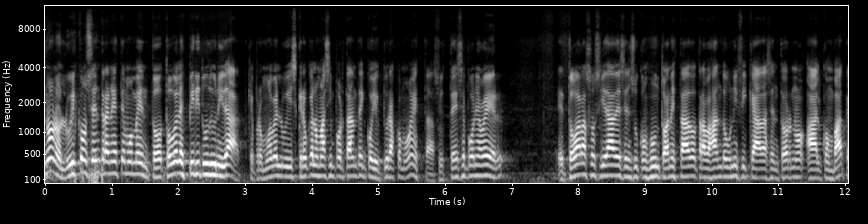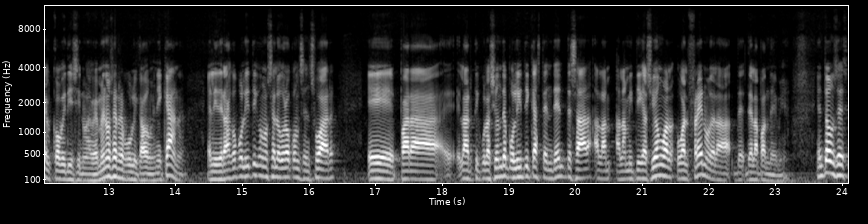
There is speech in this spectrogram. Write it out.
no, no, Luis concentra en este momento todo el espíritu de unidad que promueve Luis, creo que es lo más importante en coyunturas como esta. Si usted se pone a ver, eh, todas las sociedades en su conjunto han estado trabajando unificadas en torno al combate al COVID-19, menos en República Dominicana. El liderazgo político no se logró consensuar eh, para eh, la articulación de políticas tendentes a, la, mitigación o al, freno de la, de la pandemia. Entonces,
